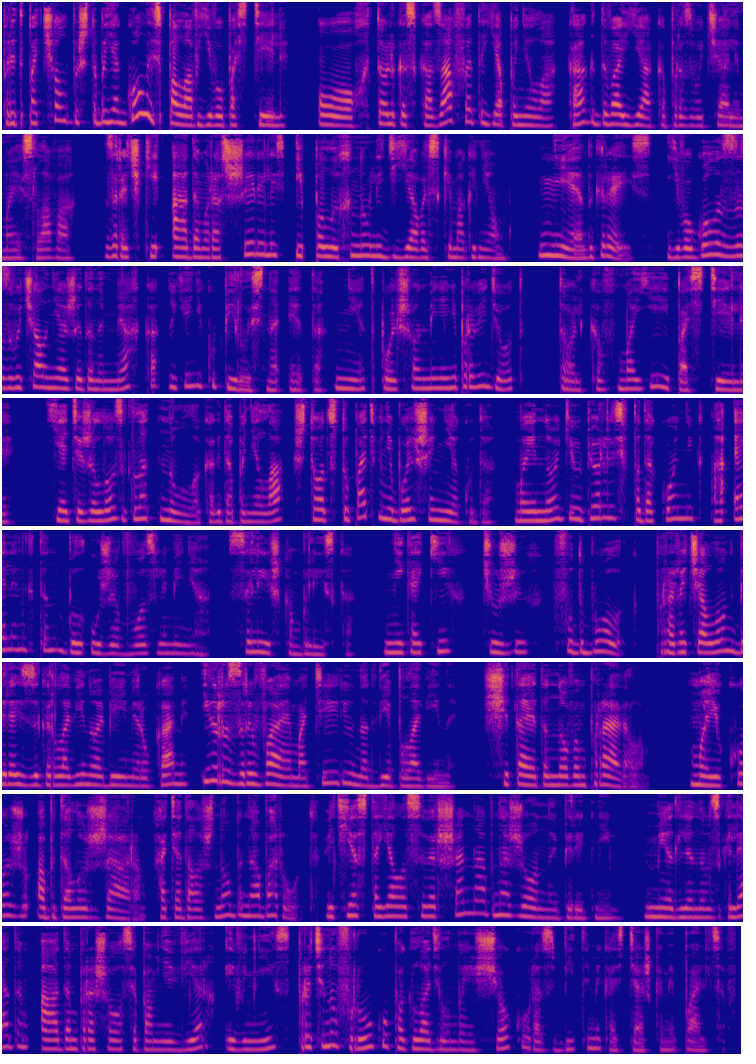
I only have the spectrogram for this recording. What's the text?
Предпочел бы, чтобы я голой спала в его постели. Ох, только сказав это, я поняла, как двояко прозвучали мои слова. Зрачки Адама расширились и полыхнули дьявольским огнем. «Нет, Грейс». Его голос зазвучал неожиданно мягко, но я не купилась на это. «Нет, больше он меня не проведет. Только в моей постели». Я тяжело сглотнула, когда поняла, что отступать мне больше некуда. Мои ноги уперлись в подоконник, а Эллингтон был уже возле меня. Слишком близко. Никаких чужих футболок прорычал он, берясь за горловину обеими руками и разрывая материю на две половины, считая это новым правилом. Мою кожу обдало жаром, хотя должно бы наоборот, ведь я стояла совершенно обнаженной перед ним. Медленным взглядом Адам прошелся по мне вверх и вниз, протянув руку, погладил мою щеку разбитыми костяшками пальцев.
